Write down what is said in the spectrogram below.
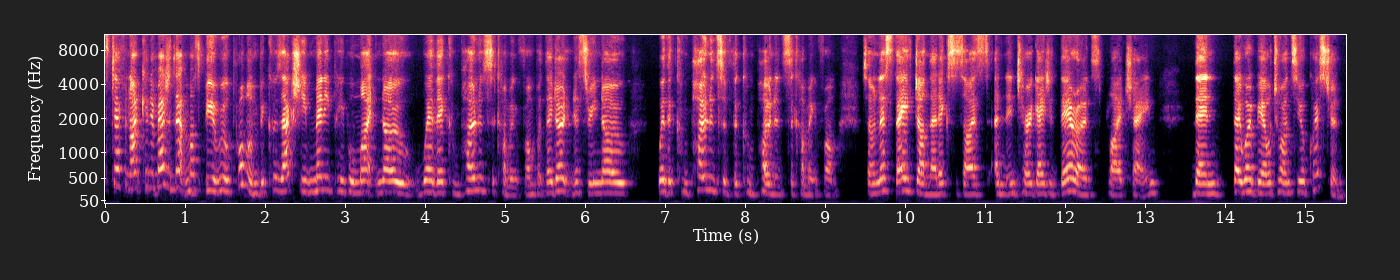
Stefan, I can imagine that must be a real problem because actually many people might know where their components are coming from, but they don't necessarily know where the components of the components are coming from. So unless they've done that exercise and interrogated their own supply chain, then they won't be able to answer your question.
